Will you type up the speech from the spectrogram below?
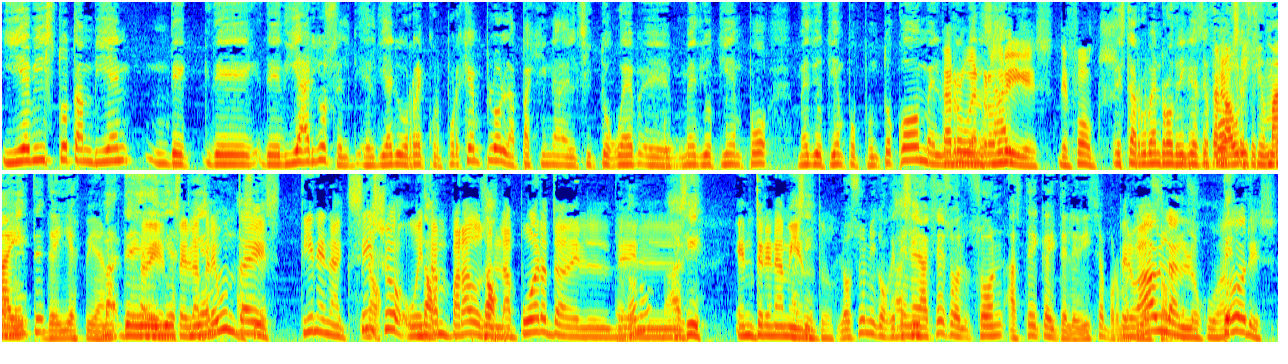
y he visto también de, de- de diarios, el, el diario Récord, por ejemplo, la página del sitio web eh, Medio Tiempo, mediotiempo.com. el Está Rubén. Rodríguez, de Fox. Está Rubén Rodríguez de Está Fox. Efectivamente. de ESPN. De ESPN, pero la pregunta así es, ¿tienen acceso No, o no, están parados no. en la puerta del, No, no, del así. Entrenamiento? Los únicos que Así. tienen acceso son Azteca y Televisa por Pero hablan los jugadores.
